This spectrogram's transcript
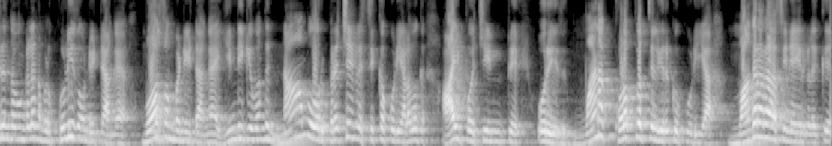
இருந்தவங்கள நம்மளை குழி தோண்டிட்டாங்க. மோசம் பண்ணிட்டாங்க. இன்றைக்கி வந்து நாம் ஒரு பிரச்சனையில் சிக்கக்கூடிய அளவுக்கு ஆய்ப்போச்சின்ட்டு ஒரு இது மனக்குழப்பத்தில் இருக்கக்கூடிய மகர ராசி நேயர்களுக்கு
